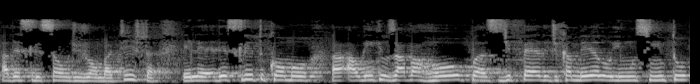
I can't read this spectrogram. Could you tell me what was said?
a descrição de João Batista? Ele é descrito como ah, alguém que usava roupas de pele de camelo e um cinto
